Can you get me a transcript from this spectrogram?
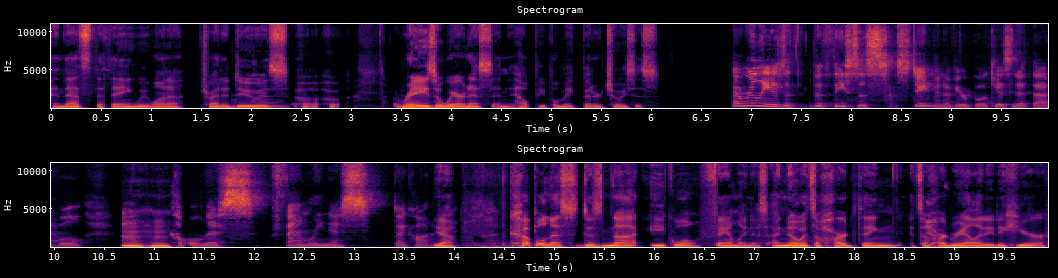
and that's the thing we want to try to do mm-hmm. is uh, uh, raise awareness and help people make better choices. That really is a, the thesis statement of your book, isn't it? That whole um, mm-hmm. coupleness, familyness dichotomy. Yeah. Coupleness does not equal familyness. I know it's a hard thing, it's a yeah. hard reality to hear.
